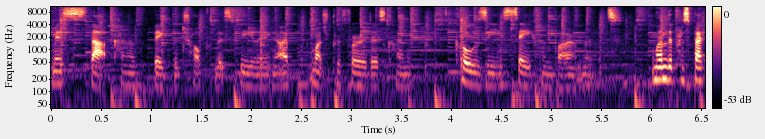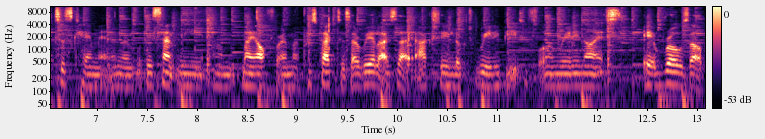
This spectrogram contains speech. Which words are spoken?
miss that kind of big metropolis feeling. I much prefer this kind of cosy, safe environment. When the prospectus came in and they sent me um, my offer and my prospectus, I realised that it actually looked really beautiful and really nice. It rose up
